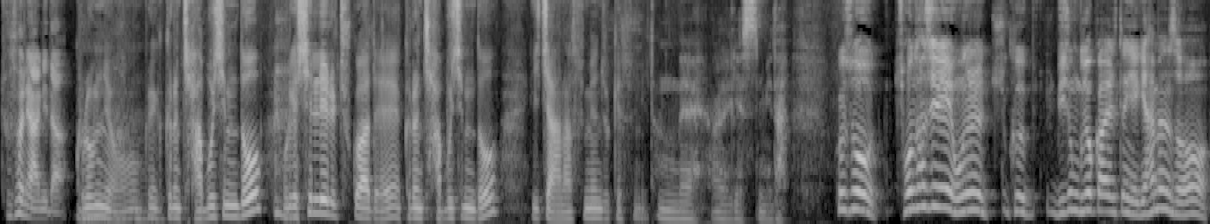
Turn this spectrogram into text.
조선이 아니다. 그럼요. 그러니까 그런 자부심도 우리가 실리를 추구하되 그런 자부심도 잊지 않았으면 좋겠습니다. 네, 알겠습니다. 그래서 전 사실 오늘 그 미중 무역 갈등 얘기하면서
